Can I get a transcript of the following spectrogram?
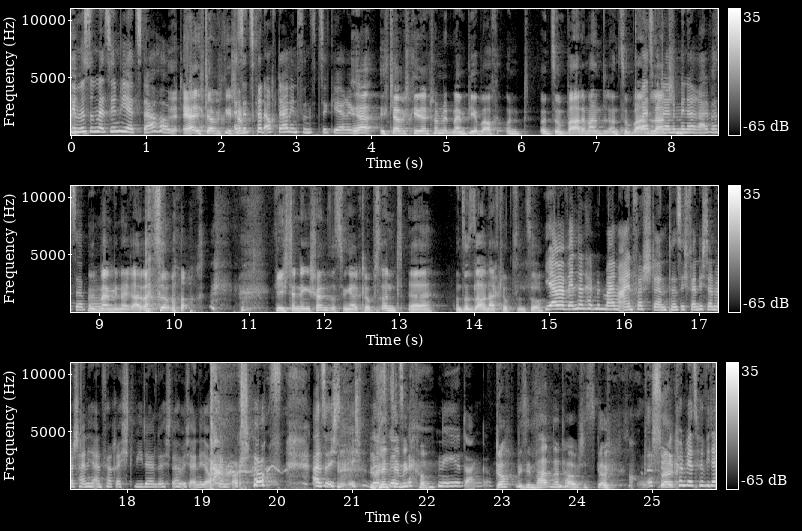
Wir müssen mal sehen, wie er jetzt da hockt. ja, ich glaube, ich gehe Er schon. jetzt gerade auch da wie ein 50-Jähriger. Ja, ich glaube, ich gehe dann schon mit meinem Bierbauch und, und so einem Bademantel und so Du weißt mit deinem Badelatschen. Mineralwasserbauch. Mit meinem Mineralwasserbauch. gehe ich dann, denke ich, schon in so Swingerclubs und, äh, und so Saunaclubs und so. Ja, aber wenn dann halt mit meinem Einverständnis. Ich fände dich dann wahrscheinlich einfach recht widerlich. Da habe ich eigentlich auch keinen Bock drauf. Also ich, ich Du könntest ja mitkommen. Nee, danke. Doch, ein bisschen Partnertausch, das ist, glaube ich, Das stimmt, können wir jetzt mal wieder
